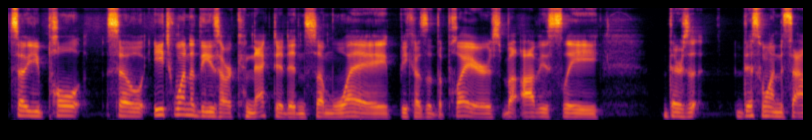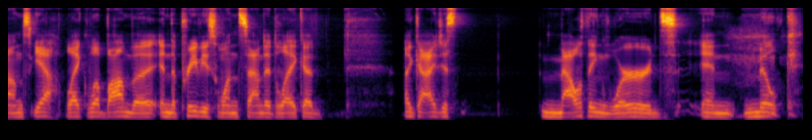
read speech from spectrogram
So you pull so each one of these are connected in some way because of the players, but obviously there's a this one sounds yeah, like La Bamba and the previous one sounded like a a guy just mouthing words in milk.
